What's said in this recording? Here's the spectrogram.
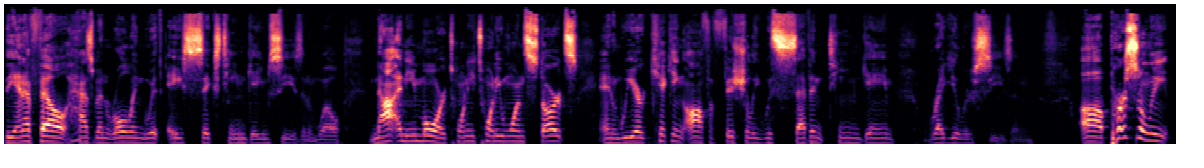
the NFL has been rolling with a 16 game season. Well, not anymore. 2021 starts, and we are kicking off officially with 17 game regular season. Uh, personally,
